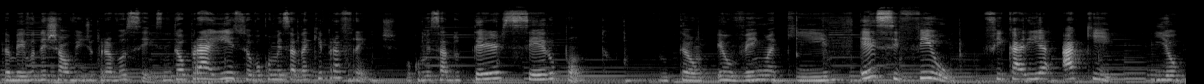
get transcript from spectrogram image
também vou deixar o vídeo para vocês. Então, para isso, eu vou começar daqui para frente. Vou começar do terceiro ponto. Então, eu venho aqui, esse fio ficaria aqui e eu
